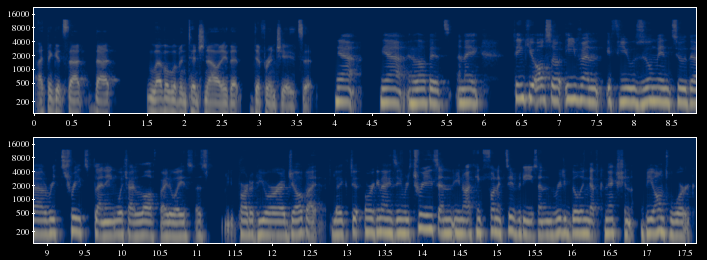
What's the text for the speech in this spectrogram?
i think it's that that level of intentionality that differentiates it. Yeah. Yeah. I love it. And i think you also even if you zoom into the retreats planning which i love by the way as, as part of your uh, job i like organizing retreats and you know i think fun activities and really building that connection beyond work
